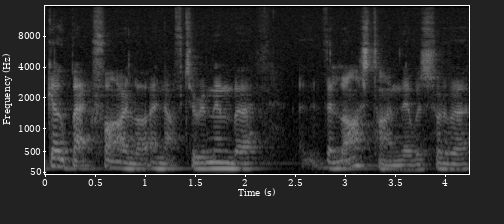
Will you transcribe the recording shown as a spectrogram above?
go back far enough to remember the last time there was sort of a,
